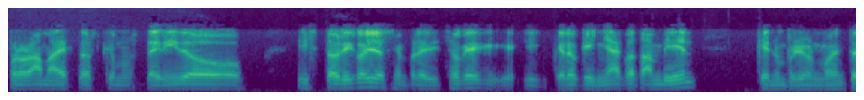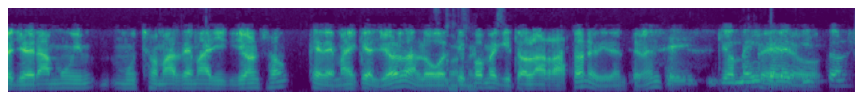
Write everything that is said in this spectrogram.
programa de estos que hemos tenido histórico, yo siempre he dicho que, y creo que Iñaco también, que en un primer momento yo era muy mucho más de Magic Johnson que de Michael Jordan. Luego el tiempo me quitó la razón, evidentemente. Sí, yo me hice de Pistons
